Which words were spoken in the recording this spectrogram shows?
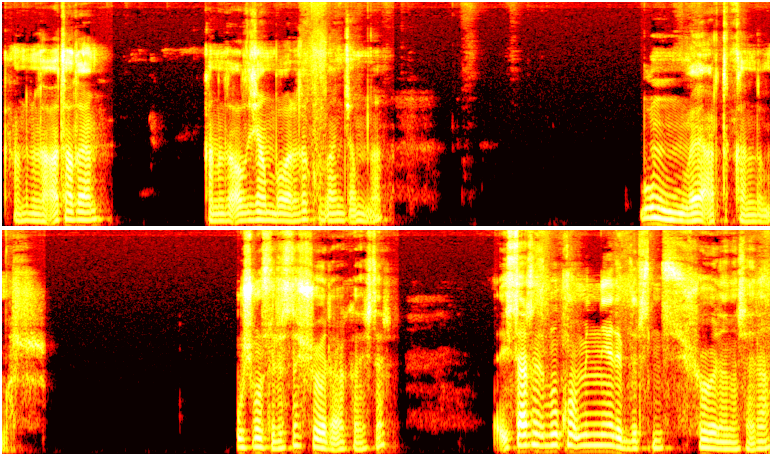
Kanadımızı atalım. Kanadı alacağım bu arada kullanacağım da. Bum ve artık kanadım var. Uçma süresi de şöyle arkadaşlar. E, İsterseniz bunu kombinleyebilirsiniz. Şöyle mesela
